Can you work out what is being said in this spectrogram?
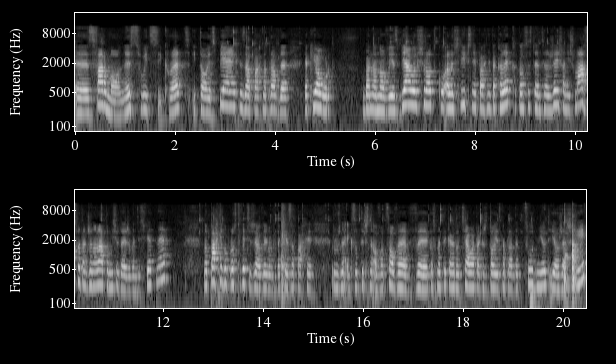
yy, z Farmony, Sweet Secret. I to jest piękny zapach, naprawdę jak jogurt bananowy. Jest biały w środku, ale ślicznie pachnie. Taka lekka konsystencja, lżejsza niż masło, także na lato mi się wydaje, że będzie świetny. No pachnie po prostu, wiecie, że ja uwielbiam takie zapachy różne egzotyczne, owocowe w kosmetykach do ciała, także to jest naprawdę cud, miód i orzeszki.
